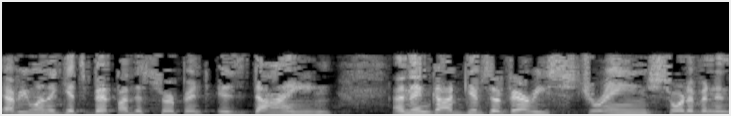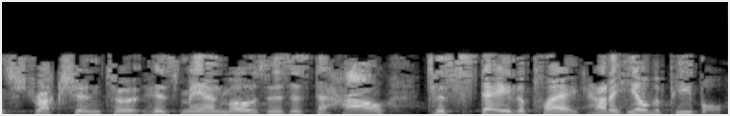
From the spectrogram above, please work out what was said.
Everyone that gets bit by the serpent is dying. And then God gives a very strange sort of an instruction to his man Moses as to how to stay the plague, how to heal the people,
